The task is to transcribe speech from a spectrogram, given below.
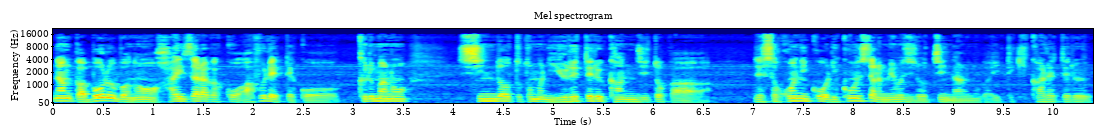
なんかボルボの灰皿がこう溢れてこう、車の振動とともに揺れてる感じとか、でそこにこう離婚したら名字どっちになるのがいいって聞かれてる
